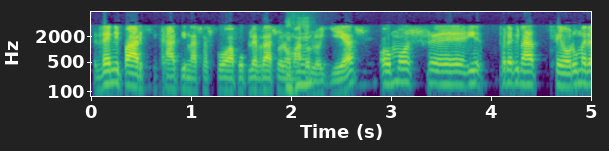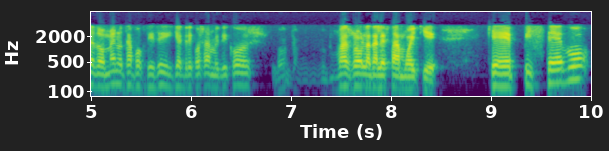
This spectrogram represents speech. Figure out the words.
Δεν υπάρχει κάτι να σας πω από πλευράς ονοματολογίας. Mm-hmm. Όμως ε, πρέπει να θεωρούμε δεδομένο ότι θα αποκτηθεί κεντρικός αμυντικός. Βάζω όλα τα λεφτά μου εκεί. Και πιστεύω,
